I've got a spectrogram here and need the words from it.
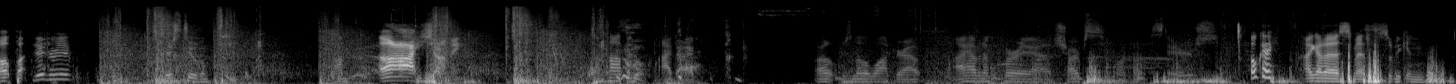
Oh, but, There's two of them. I'm, ah, he shot me. I'm hopping. I died. Oh, there's another walker out. I have enough for a uh, sharps. I want to come upstairs. Okay, I got a smith, so we can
